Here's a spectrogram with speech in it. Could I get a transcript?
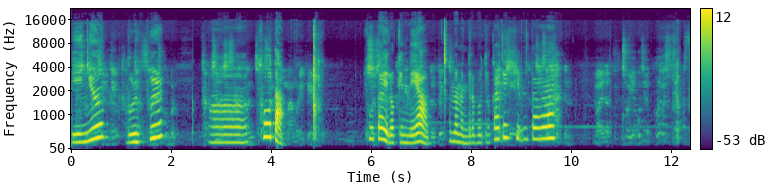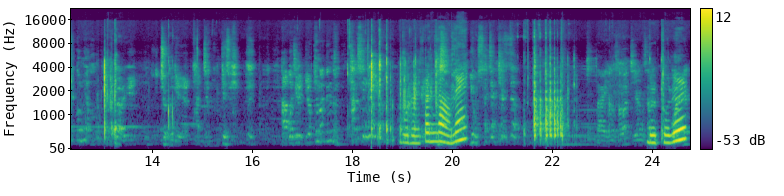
리뉴, 물풀, 어, 소다. 소다 이렇게인데요. 한번 만들어 보도록 하겠습니다. 물을 뺀 다음에. 물풀을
